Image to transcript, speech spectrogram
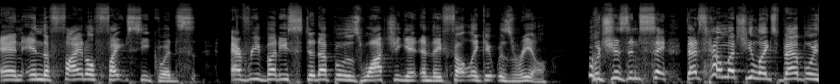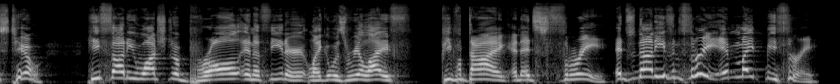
and in the final fight sequence everybody stood up and was watching it and they felt like it was real which is insane that's how much he likes bad boys 2 he thought he watched a brawl in a theater like it was real life people dying and it's three it's not even three it might be three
